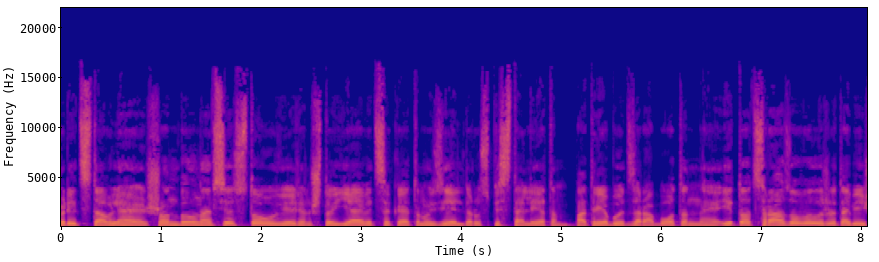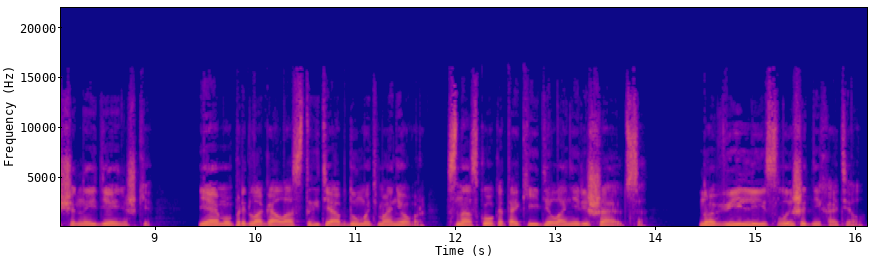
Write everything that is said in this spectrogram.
Представляешь, он был на все сто уверен, что явится к этому Зельдеру с пистолетом, потребует заработанное, и тот сразу выложит обещанные денежки. Я ему предлагал остыть и обдумать маневр, с насколько такие дела не решаются. Но Вилли и слышать не хотел.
